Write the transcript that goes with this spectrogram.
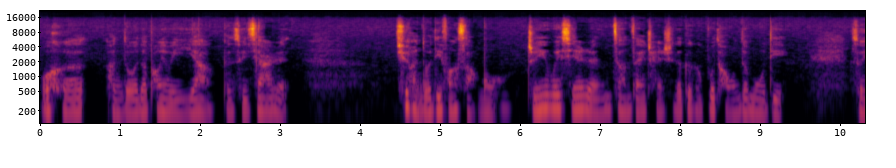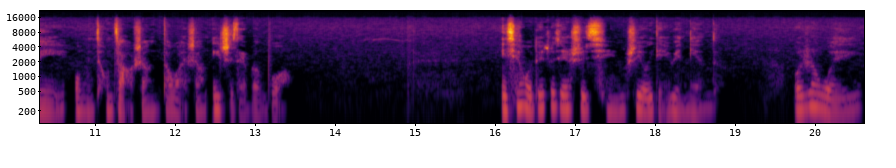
我和很多的朋友一样，跟随家人去很多地方扫墓。只因为先人葬在城市的各个不同的墓地，所以我们从早上到晚上一直在奔波。以前我对这件事情是有一点怨念的，我认为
